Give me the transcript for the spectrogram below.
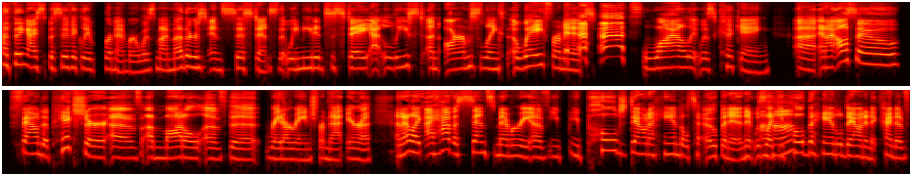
a thing I specifically remember was my mother's insistence that we needed to stay at least an arm's length away from it while it was cooking. Uh, and I also found a picture of a model of the Radarange from that era and i like i have a sense memory of you you pulled down a handle to open it and it was uh-huh. like you uh-huh. pulled the handle down and it kind of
